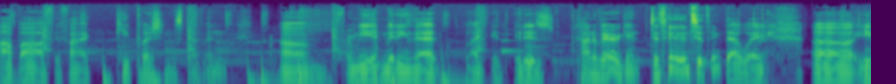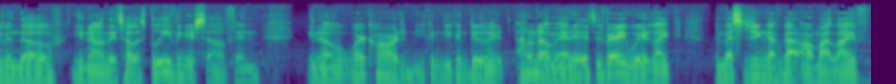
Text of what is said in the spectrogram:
pop off if I keep pushing and stuff. And um, for me, admitting that like it, it is kind of arrogant to to think that way, uh, even though you know they tell us believe in yourself and you know work hard and you can you can do it. I don't know, man. It's, it's very weird. Like the messaging I've got all my life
